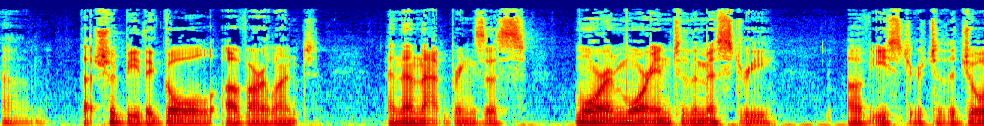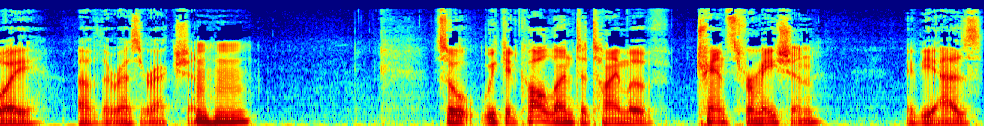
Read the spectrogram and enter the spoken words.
Um, that should be the goal of our Lent. And then that brings us more and more into the mystery of Easter, to the joy of the resurrection. Mhm. So we could call Lent a time of transformation, maybe as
